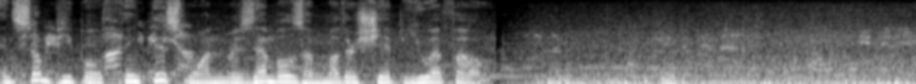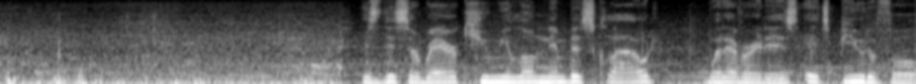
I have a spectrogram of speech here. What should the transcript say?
and some people think this one resembles a mothership UFO. Is this a rare cumulonimbus cloud? Whatever it is, it's beautiful.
